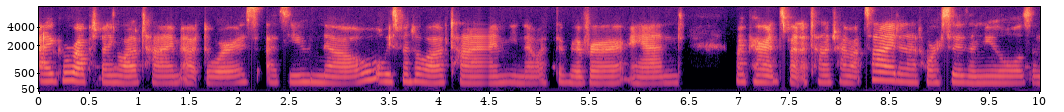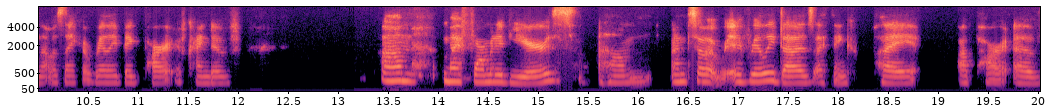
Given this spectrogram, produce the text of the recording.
I grew up spending a lot of time outdoors. As you know, we spent a lot of time, you know, at the river and my parents spent a ton of time outside and had horses and mules and that was like a really big part of kind of um, my formative years. Um, and so it, it really does, I think, play a part of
